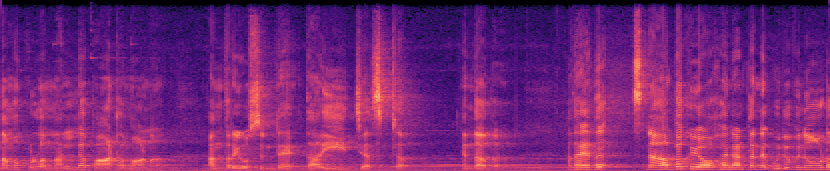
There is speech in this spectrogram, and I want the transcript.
നമുക്കുള്ള നല്ല പാഠമാണ് അന്ത്രയോസിന്റെ ദ ഈ ജസ്റ്റ്. എന്താ അത്? അതായത് സ്നാപക യോഹനാൻ തന്റെ ഗുരുവിനോട്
